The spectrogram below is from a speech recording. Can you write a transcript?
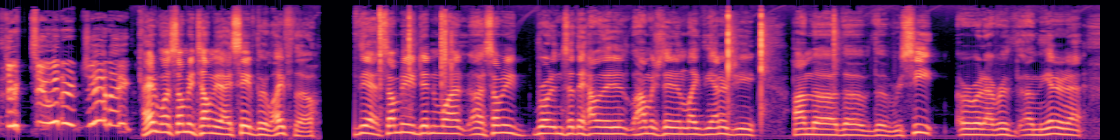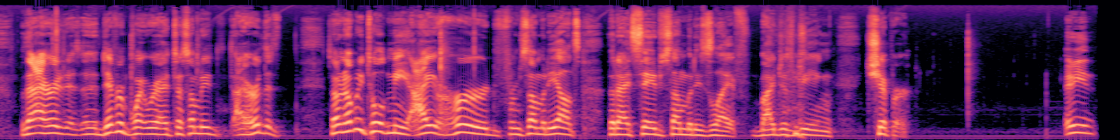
You're too energetic. I had one somebody tell me I saved their life though. Yeah, somebody didn't want. Uh, somebody wrote and said they, how they didn't how much they didn't like the energy on the the the receipt or whatever on the internet. But then I heard at a different point where I told somebody I heard that. So nobody told me. I heard from somebody else that I saved somebody's life by just being chipper. I mean,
